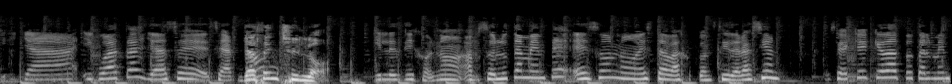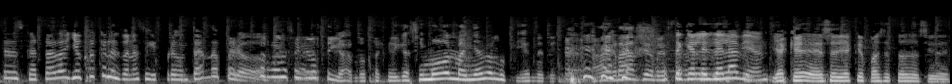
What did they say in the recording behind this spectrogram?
Y ya Iwata ya se, se hartó Ya se enchiló. Y les dijo, no, absolutamente eso no está bajo consideración. O sea que queda totalmente descartado. Yo creo que les van a seguir preguntando, pero Pues van a seguir hostigando hasta que diga, Simón, mañana lo tienen. Ah, gracias. hasta que les dé el avión. Ya que ese día que pase todo así de...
